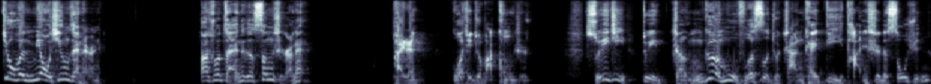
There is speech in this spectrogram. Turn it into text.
就问妙兴在哪儿呢？他说在那个僧舍呢。派人过去就把控制了。随即对整个木佛寺就展开地毯式的搜寻呢，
